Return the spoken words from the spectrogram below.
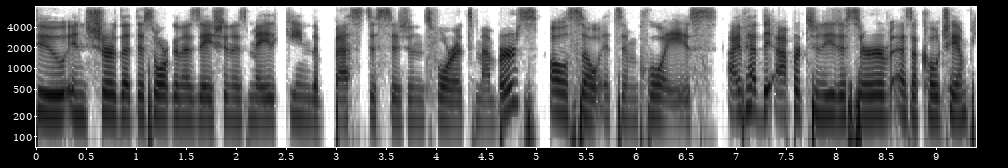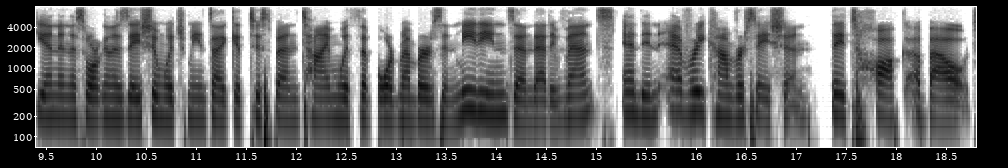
to ensure that this organization is making the best decisions for its members, also its employees. I've had the opportunity to serve as a co champion in this organization, which means I get to spend time with the board members in meetings and at events. And in every conversation, they talk about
